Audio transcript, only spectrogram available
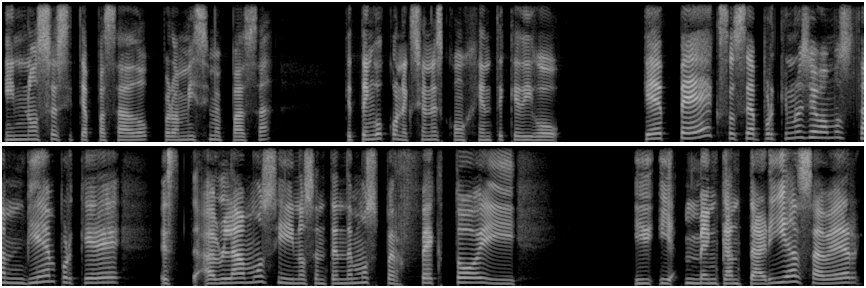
y no sé si te ha pasado, pero a mí sí me pasa que tengo conexiones con gente que digo, ¿qué pex? O sea, ¿por qué nos llevamos tan bien? ¿Por qué hablamos y nos entendemos perfecto? Y, y, y, me encantaría saber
